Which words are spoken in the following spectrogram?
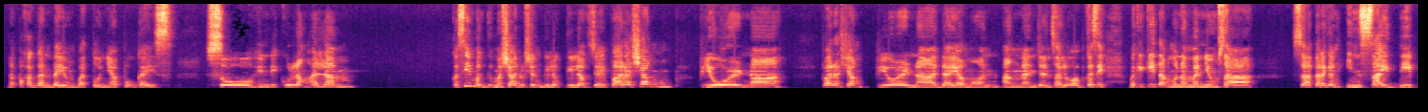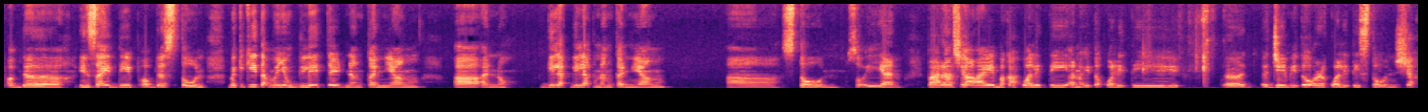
Napakaganda yung bato niya po, guys. So, hindi ko lang alam. Kasi mag, masyado siyang gilak-gilak siya. Para siyang pure na, para siyang pure na diamond ang nandyan sa loob. Kasi makikita mo naman yung sa sa talagang inside deep of the inside deep of the stone, makikita mo yung glittered ng kanyang ah, ano, gilak-gilak ng kanyang ah, stone. So iyan. Para siya ay baka quality ano ito, quality uh, gem ito or quality stone siya.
